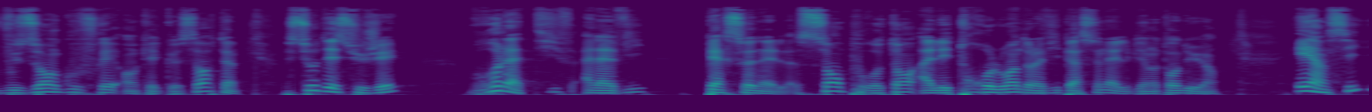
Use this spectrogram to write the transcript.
vous engouffrer en quelque sorte sur des sujets relatifs à la vie personnelle, sans pour autant aller trop loin dans la vie personnelle, bien entendu, hein. et ainsi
